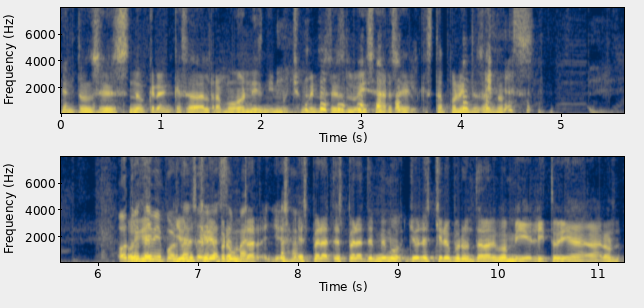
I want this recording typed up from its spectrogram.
Entonces no crean que es Adal Ramones, ni mucho menos. Es Luis Arce el que está poniendo esas notas. Otro Oigan, tema importante yo les de quería la preguntar, Ajá. espérate, espérate, Memo, yo les quiero preguntar algo a Miguelito y a Aarón.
